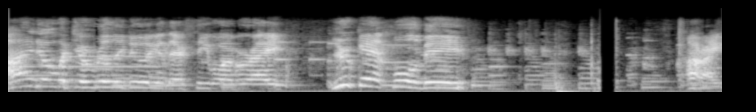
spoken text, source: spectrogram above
I know what you're really doing in there, Seymour Beret. You can't fool me. Alright.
